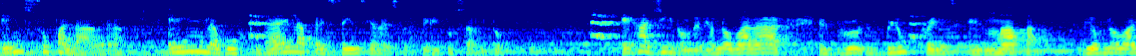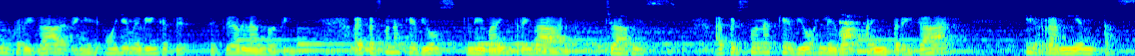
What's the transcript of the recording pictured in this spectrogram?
en su palabra en la búsqueda, en la presencia de su Espíritu Santo. Es allí donde Dios nos va a dar el blueprint, el mapa. Dios nos va a entregar, en, óyeme bien que te, te estoy hablando a ti. Hay personas que Dios le va a entregar llaves. Hay personas que Dios le va a entregar herramientas,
